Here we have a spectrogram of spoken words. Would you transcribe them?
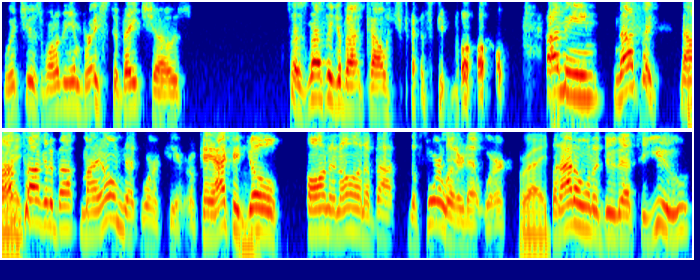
which is one of the Embrace debate shows, says nothing about college basketball. I mean, nothing. Now right. I'm talking about my own network here. Okay. I could mm-hmm. go on and on about the four letter network. Right. But I don't want to do that to you.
